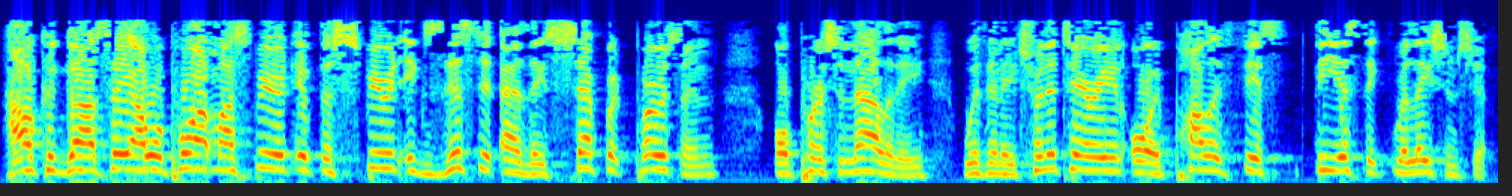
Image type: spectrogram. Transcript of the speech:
How could God say, I will pour out my spirit if the spirit existed as a separate person or personality within a Trinitarian or a polytheistic relationship?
